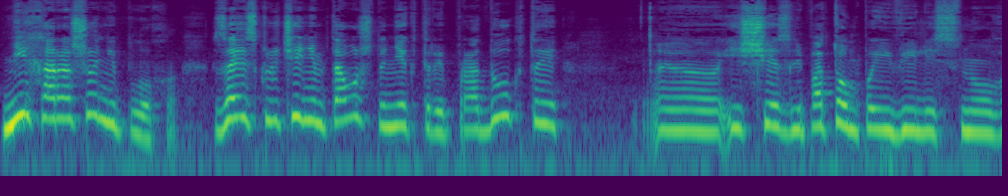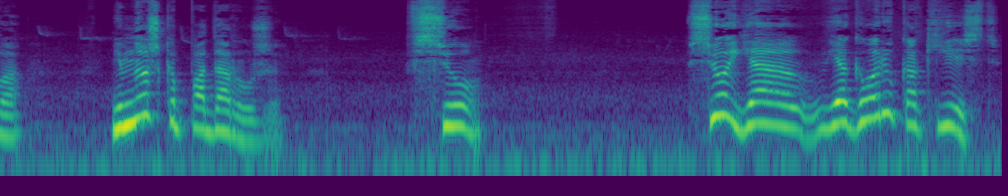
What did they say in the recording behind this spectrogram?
Ни хорошо, ни плохо. За исключением того, что некоторые продукты э, исчезли, потом появились снова. Немножко подороже. Все. Все, я, я говорю как есть.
